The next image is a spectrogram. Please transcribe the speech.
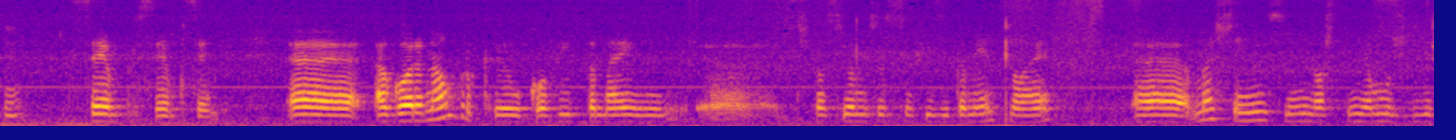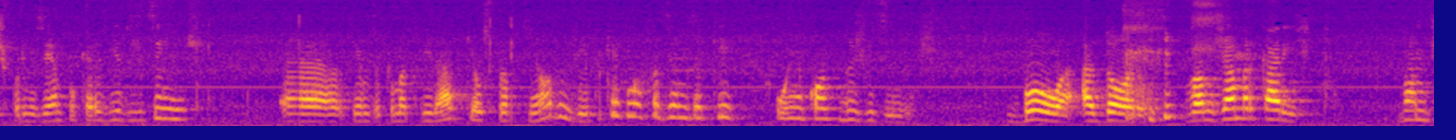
Sim. Sempre, sempre, sempre. Uh, agora não, porque o Covid também uh, distanciou-nos assim fisicamente, não é? Uh, mas sim, sim, nós tínhamos dias, por exemplo, que era dia dos vizinhos Uh, temos aqui uma atividade que eles próprios tinham, Vivi, por que é que não fazemos aqui o encontro dos vizinhos? Boa, adoro. Vamos já marcar isto. Vamos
